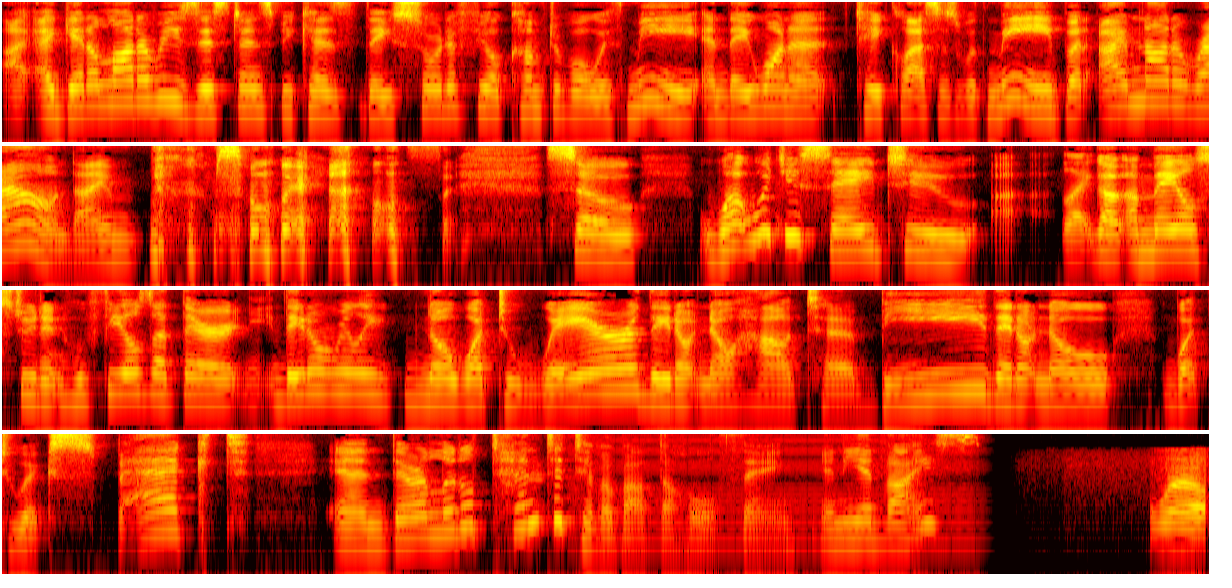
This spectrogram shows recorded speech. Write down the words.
I, I get a lot of resistance because they sort of feel comfortable with me and they want to take classes with me, but I'm not around. I'm somewhere else. So, what would you say to uh, like a, a, male student who feels that they're they don't really know what to wear, they don't know how to be, they don't know what to expect, and they're a little tentative about the whole thing. Any advice? Well,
